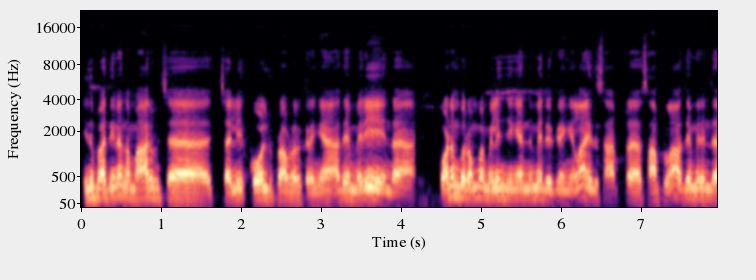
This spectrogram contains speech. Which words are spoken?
இது பார்த்தீங்கன்னா இந்த மார்பு ச- சளி கோல்டு ப்ராப்ளம் இருக்கிறீங்க. அதேமாரி இந்த உடம்பு ரொம்ப மெலிஞ்சிங்க இந்த மாதிரி இருக்கிறீங்கலாம் இது சாப்பிட்ட சாப்பிடலாம். அதேமாரி இந்த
